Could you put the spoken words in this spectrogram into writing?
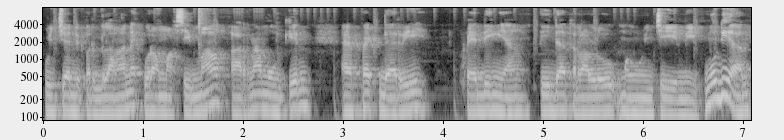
kuncian di pergelangannya kurang maksimal karena mungkin efek dari padding yang tidak terlalu mengunci ini. Kemudian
